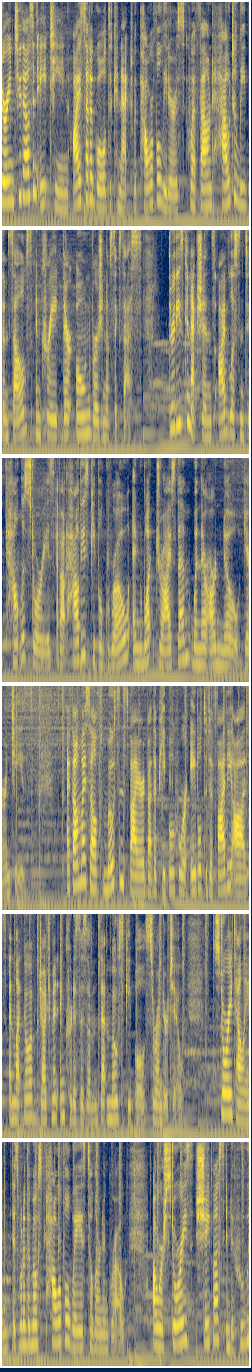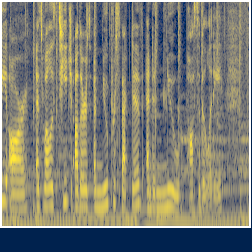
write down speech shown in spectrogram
During 2018, I set a goal to connect with powerful leaders who have found how to lead themselves and create their own version of success. Through these connections, I've listened to countless stories about how these people grow and what drives them when there are no guarantees. I found myself most inspired by the people who were able to defy the odds and let go of judgment and criticism that most people surrender to. Storytelling is one of the most powerful ways to learn and grow. Our stories shape us into who we are, as well as teach others a new perspective and a new possibility.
